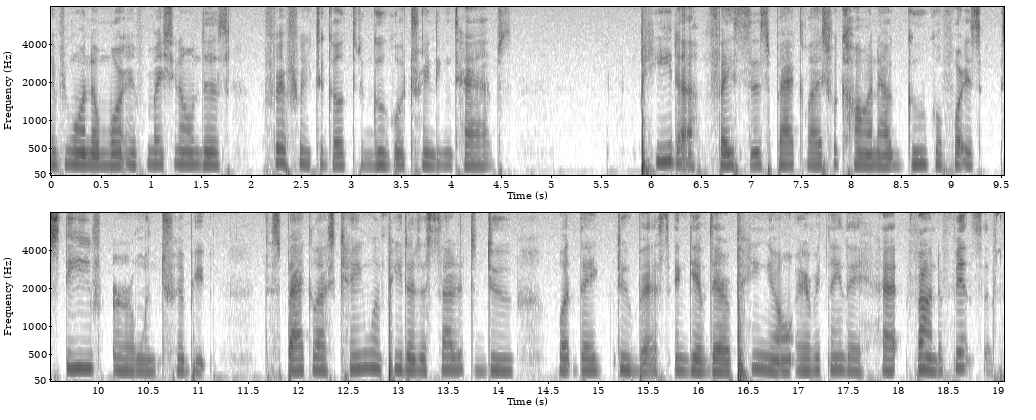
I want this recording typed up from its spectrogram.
if you want to know more information on this, feel free to go to the Google trending tabs. PETA faces backlash for calling out Google for its Steve Irwin tribute. This backlash came when PETA decided to do what they do best and give their opinion on everything they had offensive.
